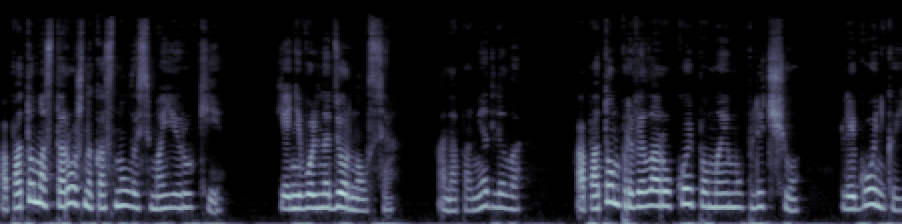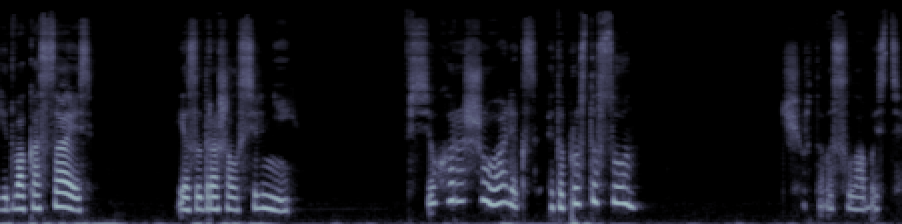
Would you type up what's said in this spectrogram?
а потом осторожно коснулась моей руки. Я невольно дернулся. Она помедлила, а потом провела рукой по моему плечу, легонько, едва касаясь. Я задрожал сильней. «Все хорошо, Алекс, это просто сон». Чертова слабость.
